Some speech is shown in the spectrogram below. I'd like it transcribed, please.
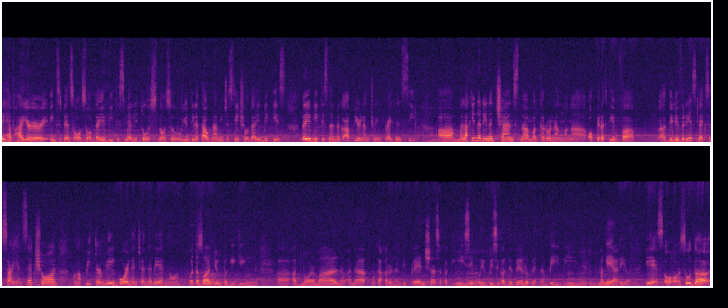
They have higher incidence also of diabetes mellitus. No? So, yung tinatawag namin gestational diabetes, diabetes na nag-appear lang during pregnancy. Uh, malaki na rin ang chance na magkaroon ng mga operative uh, uh, deliveries like cesarean section, mga preterm labor, nandyan na rin, no? What about So, yung pagiging ah, abnormal ng anak, magkakaroon ng diferensya sa pag-iisip o yung physical development ng baby? Mangyayari yon. Yes, oo. So the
